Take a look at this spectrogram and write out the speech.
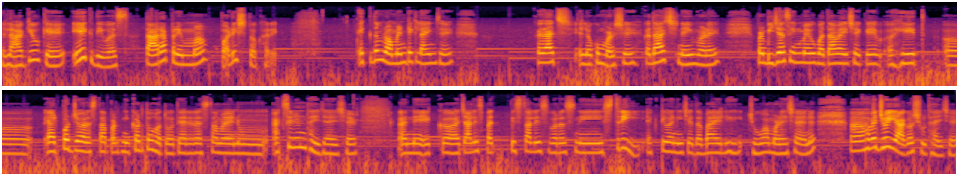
લાગ્યું કે એક દિવસ તારા પ્રેમમાં પડીશ તો ખરી. એકદમ રોમેન્ટિક લાઈન છે. કદાચ એ લોકો મળશે, કદાચ નહીં મળે. પણ બીજા સીનમાં એવું બતાવાય છે કે હેત એરપોર્ટ જેવા રસ્તા પર નીકળતો હતો ત્યારે રસ્તામાં એનું એક્સિડન્ટ થઈ જાય છે. અને એક ચાલીસ પિસ્તાલીસ વર્ષની સ્ત્રી એક્ટિવા નીચે દબાયેલી જોવા મળે છે એને. હવે જોઈએ આગળ શું થાય છે.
